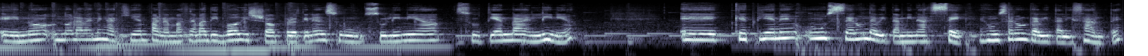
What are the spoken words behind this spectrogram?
eh, no, no, la venden aquí en Panamá, se llama The Body Shop, pero tienen su, su línea, su tienda en línea eh, que tienen un serum de vitamina C. Es un serum revitalizante,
